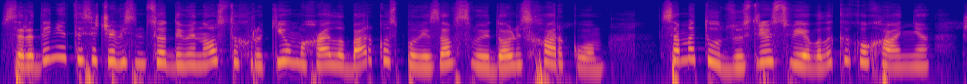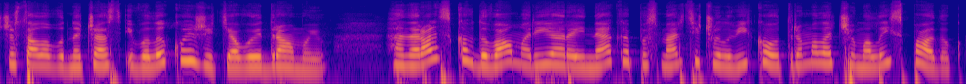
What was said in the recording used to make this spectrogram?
В середині 1890-х років Михайло Беркос пов'язав свою долю з Харковом. Саме тут зустрів своє велике кохання, що стало водночас і великою життєвою драмою. Генеральська вдова Марія Рейнеке по смерті чоловіка отримала чималий спадок,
